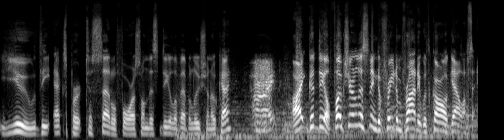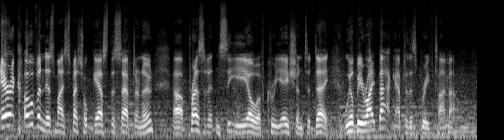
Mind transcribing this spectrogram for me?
you, the expert, to settle for us on this deal of evolution. Okay? All right. All right, good deal, folks. You're listening to Freedom Friday with Carl Gallups. Eric Hovind is my special guest this afternoon, uh, President and CEO of Creation Today. We'll be right back after this brief timeout.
